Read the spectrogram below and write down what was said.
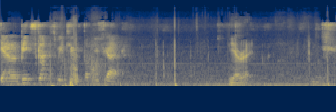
Yeah, I'm gonna beat Scott this week too. Fuck you, Scott. Yeah, right. Mm.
